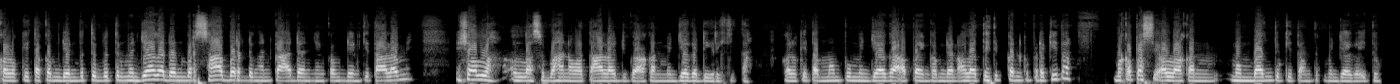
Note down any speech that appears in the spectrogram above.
kalau kita kemudian betul-betul menjaga dan bersabar dengan keadaan yang kemudian kita alami, insya Allah Allah Subhanahu Wa Taala juga akan menjaga diri kita. Kalau kita mampu menjaga apa yang kemudian Allah titipkan kepada kita, maka pasti Allah akan membantu kita untuk menjaga itu.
